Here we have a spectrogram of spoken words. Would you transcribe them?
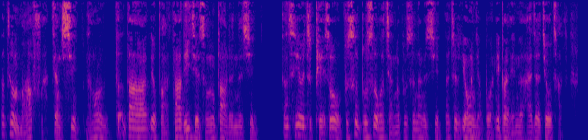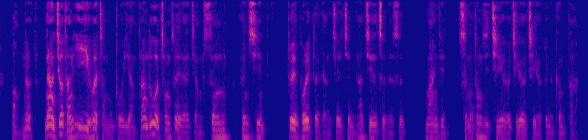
那就很麻烦，讲信，然后大大家又把它理解成大人的信，但是又一直撇说，我不是不是我讲的不是那个信，那就永远讲不完，一百年了还在纠缠，哦，那那样纠缠意义会产生不一样。但如果从这里来讲，生跟信对弗洛伊德两接近，它其实指的是慢一点，什么东西结合结合结合变得更大，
